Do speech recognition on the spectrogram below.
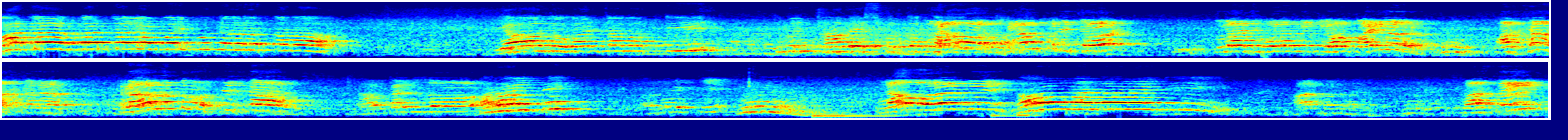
माझं कर्तव्य परिपूर्ण करत असताना या दोघांच्या बाबतीत तुम्ही. खेळ परिचय. तुला जीवनात मी केव्हा पाहिलं? अच्छा असताना राहिलं तू असतीस नाव काय तुझं? अनैतिक. अनैतिक. नाव अनैतिक. नाव माझं अनैतिक. वास्तविक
